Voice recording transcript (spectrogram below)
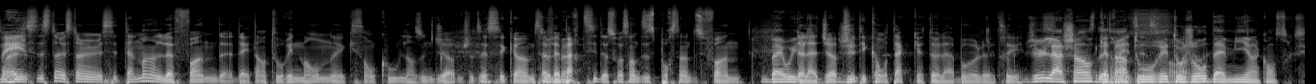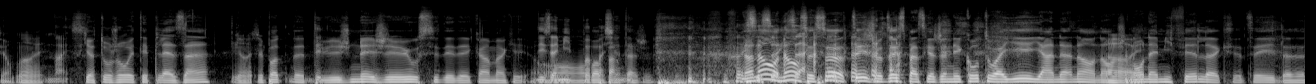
Mais c'est c'est un- c'est un- c'est tellement le fun d'être entouré de monde qui sont cool dans une job. Je veux dire, c'est comme, ça fait partie de 70% du fun Ben oui. de la job. J'ai- tes contacts que t'as là-bas, là. J'ai eu la chance d'être 90, entouré toujours ouais. d'amis en construction. Ouais, Nice. Ce qui a toujours été plaisant. Ouais. J'ai pas euh, j'ai eu aussi des, des comme OK, Des on, amis on pas va passionnés. non non non, c'est ça, tu sais, je veux dire c'est parce que je n'ai côtoyé, il y en a non non, Ah ouais. mon ami Phil tu sais, là,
